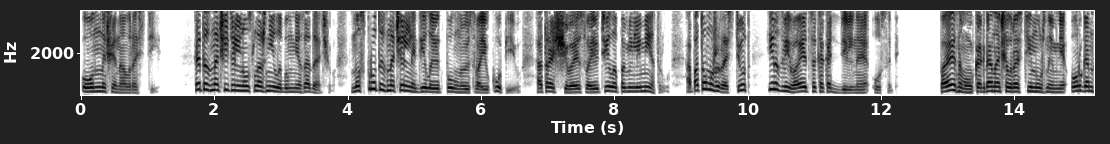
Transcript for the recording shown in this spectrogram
он начинал расти. Это значительно усложнило бы мне задачу, но спрут изначально делает полную свою копию, отращивая свое тело по миллиметру, а потом уже растет и развивается как отдельная особь. Поэтому, когда начал расти нужный мне орган,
